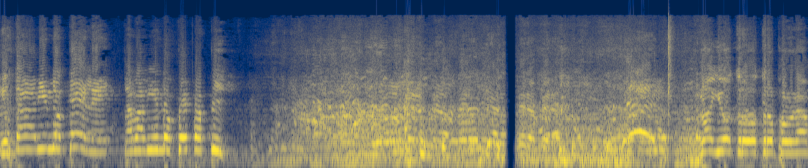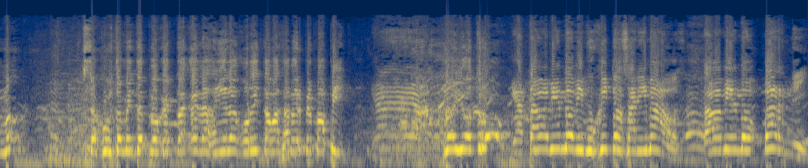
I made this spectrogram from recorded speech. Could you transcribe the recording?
Yo estaba viendo tele. Estaba viendo Peppa Pig. ¿No hay otro, otro programa? O sea, justamente porque está acá la señora gordita vas a ver Peppa Pig. ¿No hay otro? Ya estaba viendo dibujitos animados. Estaba viendo Barney.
